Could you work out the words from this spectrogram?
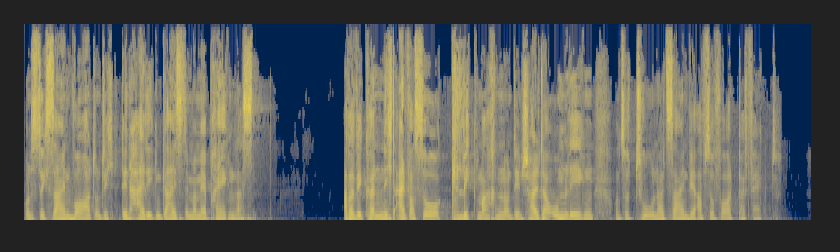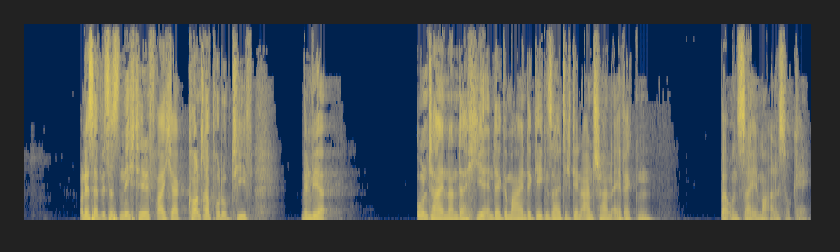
uns durch sein Wort und durch den Heiligen Geist immer mehr prägen lassen. Aber wir können nicht einfach so Klick machen und den Schalter umlegen und so tun, als seien wir ab sofort perfekt. Und deshalb ist es nicht hilfreicher, kontraproduktiv, wenn wir untereinander hier in der Gemeinde gegenseitig den Anschein erwecken, bei uns sei immer alles okay.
